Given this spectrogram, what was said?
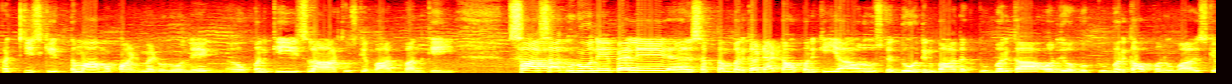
پچیس کی تمام اپوائنٹمنٹ انہوں نے اوپن کی سلاٹ اس کے بعد بند کی۔ ساتھ ساتھ انہوں نے پہلے ستمبر کا ڈیٹا اوپن کیا اور اس کے دو دن بعد اکتوبر کا اور جو اکتوبر کا اوپن ہوا، اس کے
